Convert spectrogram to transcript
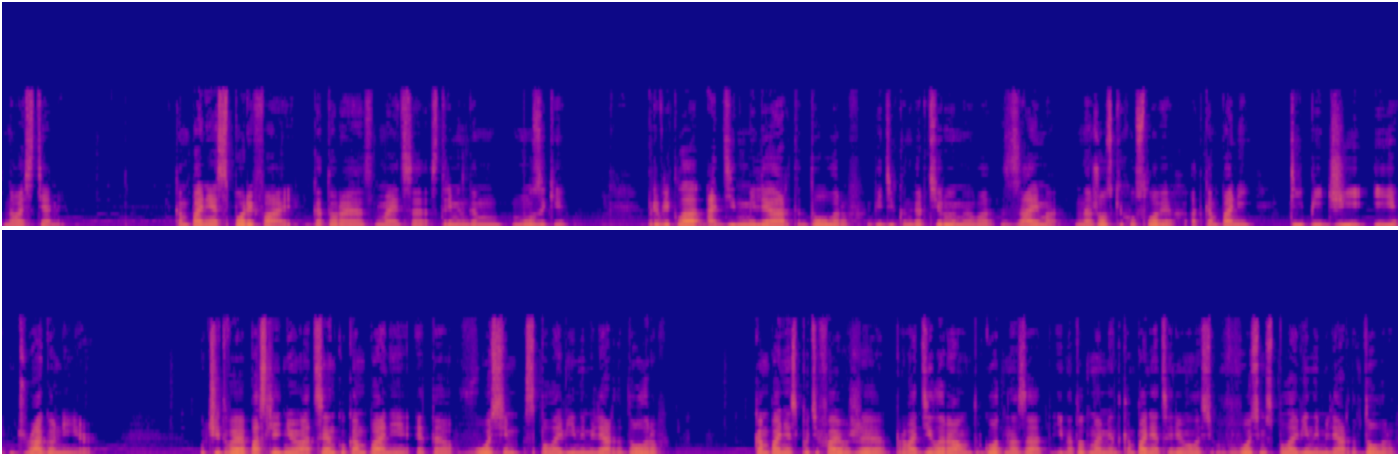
новостями. Компания Spotify, которая занимается стримингом музыки, привлекла 1 миллиард долларов в виде конвертируемого займа на жестких условиях от компаний TPG и Dragoneer. Учитывая последнюю оценку компании, это 8,5 миллиарда долларов, компания Spotify уже проводила раунд год назад, и на тот момент компания оценивалась в 8,5 миллиардов долларов.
